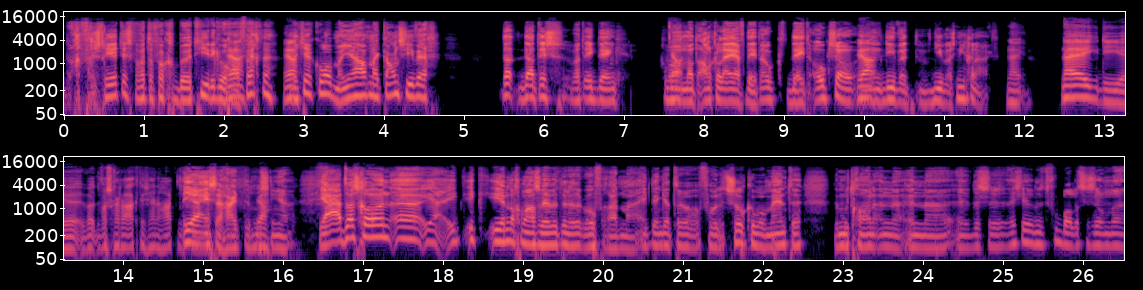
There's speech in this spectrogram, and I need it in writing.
gefrustreerd is. van Wat de fuck gebeurt hier? Ik wil Ja. gewoon vechten. Ja. Weet je, kom op man. Je haalt mijn kans hier weg. Dat, dat is wat ik denk. Gewoon, Ja. want Ankeleev deed ook, deed ook zo. Ja. En die, werd, die was niet geraakt. Nee. Nee, die eh, wa- was geraakt in zijn hart. Ja, in zijn hart misschien, ja. Ja, het was gewoon, eh, ja, ik, ik, ja, nogmaals, we hebben het er net ook over gehad, maar ik denk dat er voor zulke momenten, er moet gewoon een, een eh, eh, dus, weet je, met voetbal is zo'n eh,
